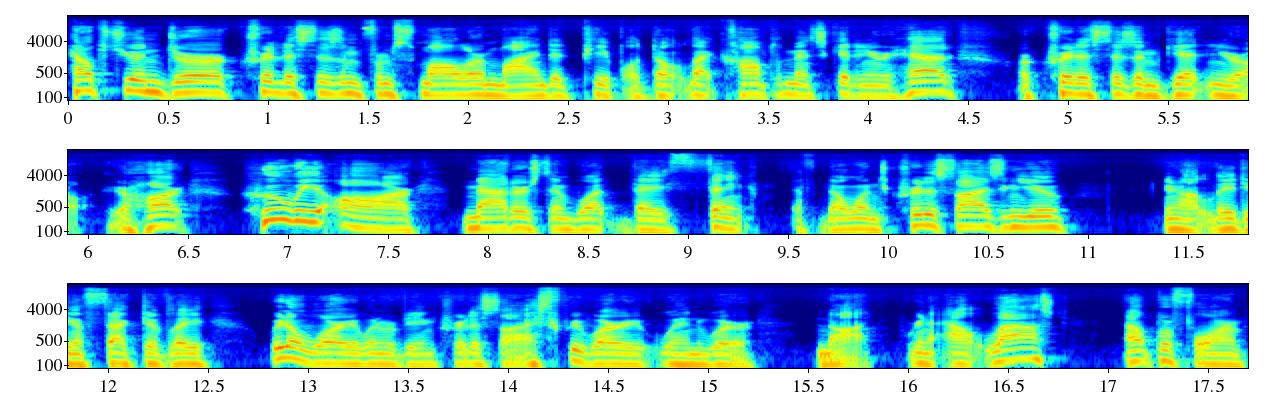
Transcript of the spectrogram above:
helps you endure criticism from smaller minded people. Don't let compliments get in your head or criticism get in your, your heart. Who we are matters than what they think. If no one's criticizing you, you're not leading effectively. We don't worry when we're being criticized. We worry when we're not. We're going to outlast outperform,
